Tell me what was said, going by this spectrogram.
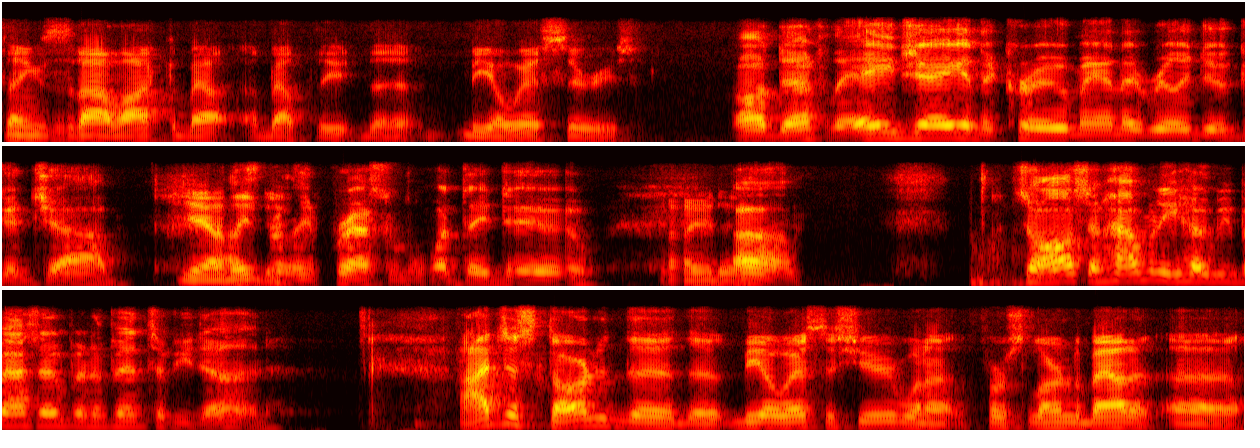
things that I like about about the the BOS series. Oh, definitely. AJ and the crew, man, they really do a good job. Yeah, they I was do. really impressed with what they do. They do. Um, so, also, how many Hobie Bass Open events have you done? I just started the the BOS this year when I first learned about it. Uh,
